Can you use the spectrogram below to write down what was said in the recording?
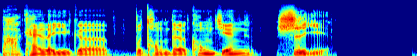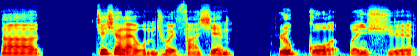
打开了一个不同的空间视野。那接下来我们就会发现，如果文学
